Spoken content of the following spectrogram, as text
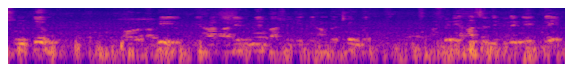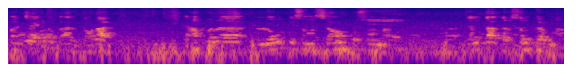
सुनते हुए और अभी यहाँ अरेर में बासु जी के यहाँ बैठे हुए फिर यहाँ से निकलेंगे कई पंचायतों का दौरा है यहाँ पर लोगों की समस्याओं को सुनना, जनता दर्शन करना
